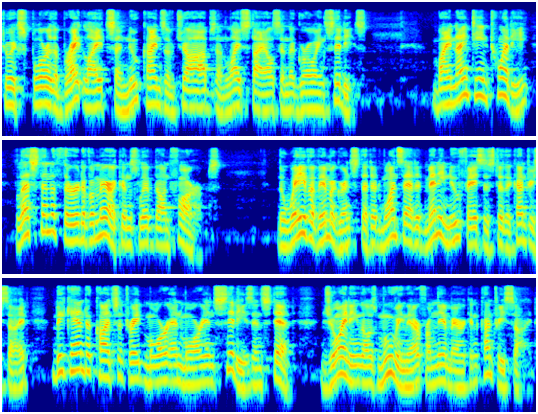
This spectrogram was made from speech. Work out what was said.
to explore the bright lights and new kinds of jobs and lifestyles in the growing cities. By 1920, less than a third of Americans lived on farms. The wave of immigrants that had once added many new faces to the countryside began to concentrate more and more in cities instead, joining those moving there from the American countryside.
